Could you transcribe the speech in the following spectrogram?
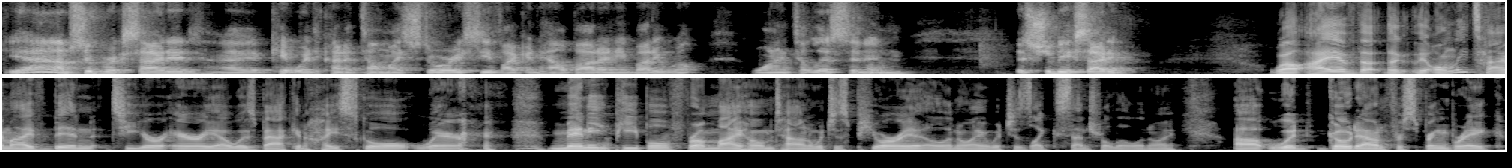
Yeah, I'm super excited. I can't wait to kind of tell my story, see if I can help out anybody will, wanting to listen, and this should be exciting. Well, I have the, the, the only time I've been to your area was back in high school, where many people from my hometown, which is Peoria, Illinois, which is like central Illinois, uh, would go down for spring break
